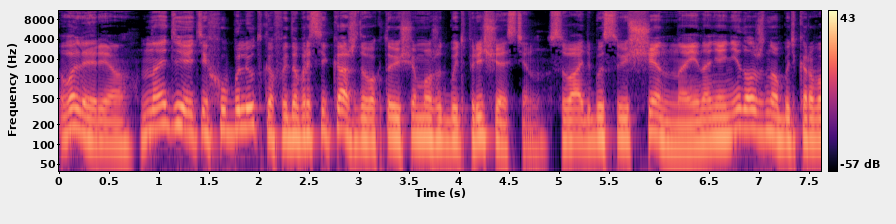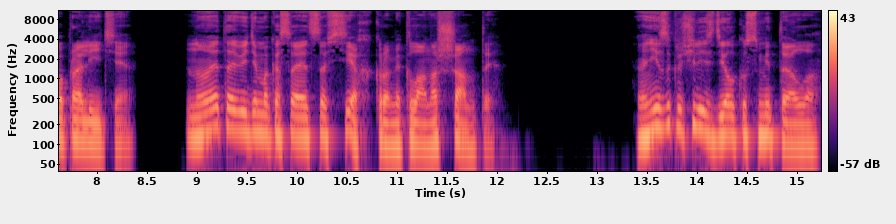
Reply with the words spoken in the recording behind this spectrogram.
«Валерия, найди этих ублюдков и допроси каждого, кто еще может быть причастен. Свадьба священна, и на ней не должно быть кровопролития. Но это, видимо, касается всех, кроме клана Шанты». Они заключили сделку с Мителло,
